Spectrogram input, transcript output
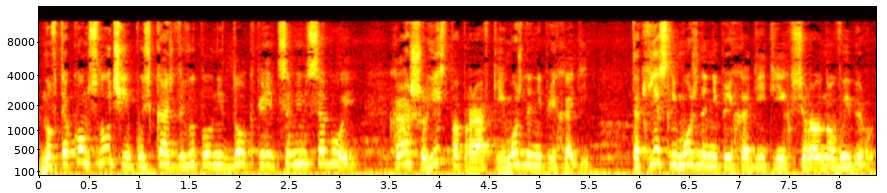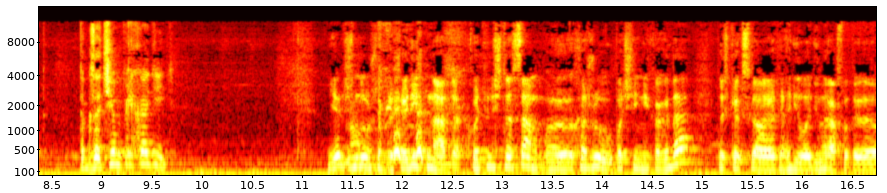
Но в таком случае пусть каждый выполнит долг перед самим собой. Хорошо, есть поправки, и можно не приходить. Так если можно не приходить, и их все равно выберут, так зачем приходить? Я лично думаю, что приходить надо. Хоть лично сам э, хожу почти никогда, то есть, как сказал, я ходил один раз, вот, когда,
